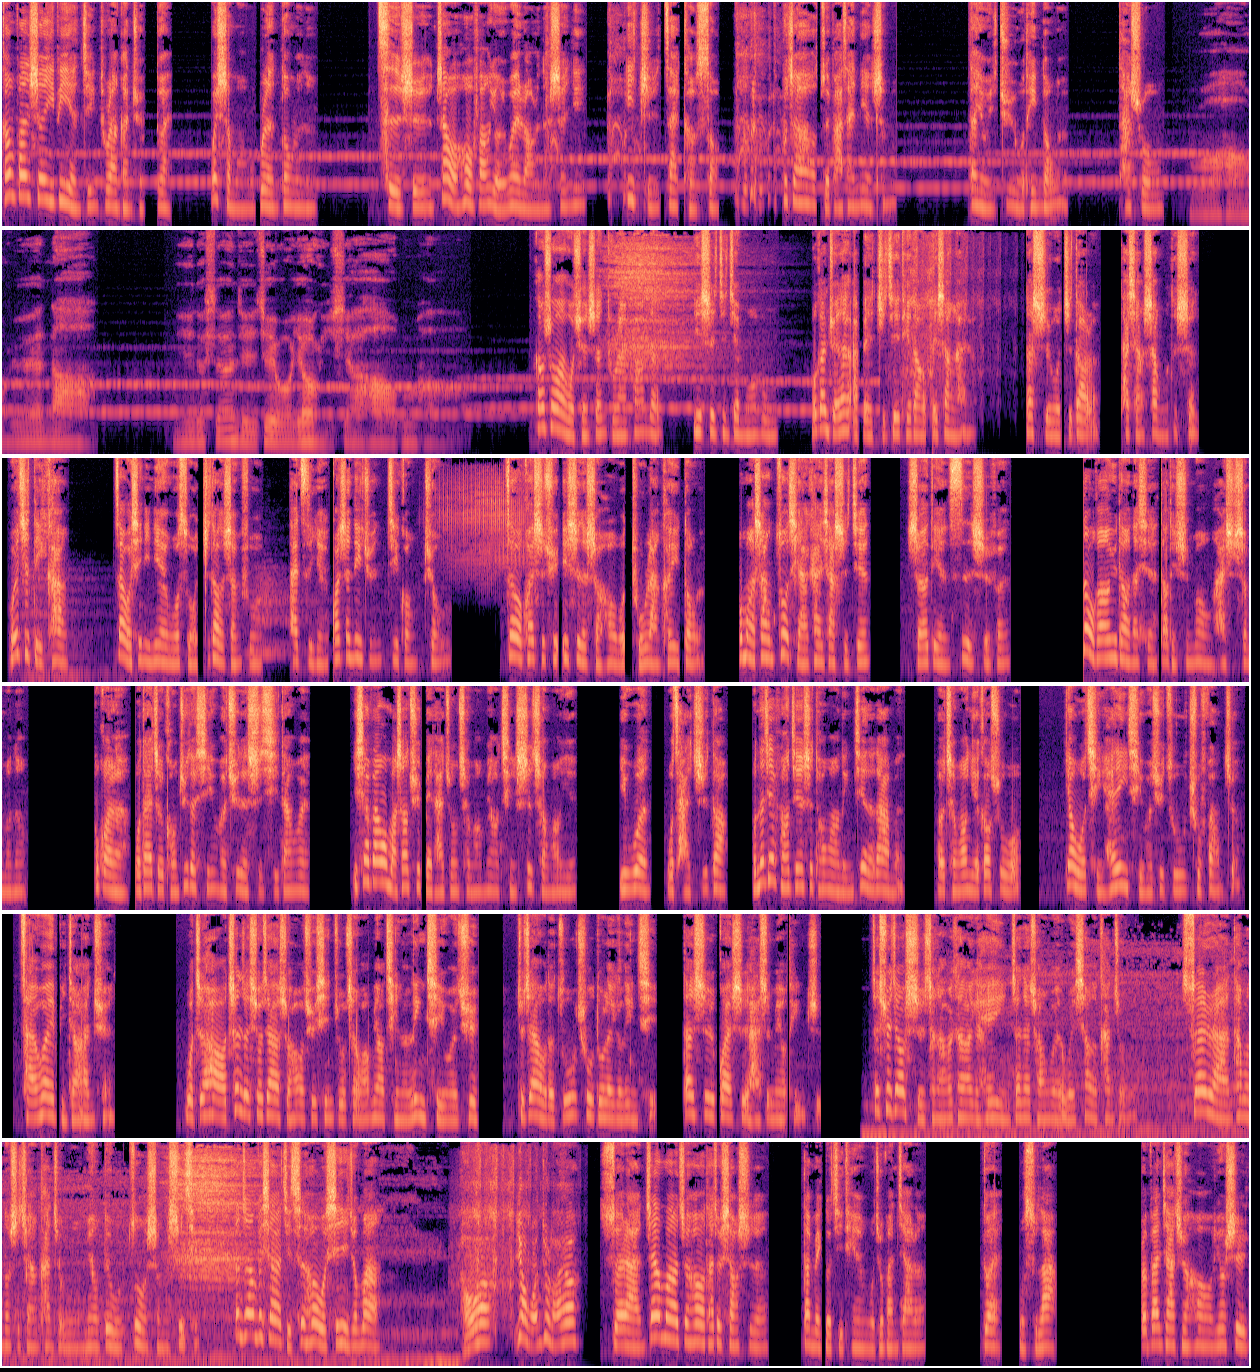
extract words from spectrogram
刚翻身一闭眼睛，突然感觉不对，为什么我不能动了呢？此时，在我后方有一位老人的声音一直在咳嗽，不知道嘴巴在念什么，但有一句我听懂了。他说：“我好冤呐，你的身体借我用一下好不好？”刚说完，我全身突然发冷。意识渐渐模糊，我感觉那个阿伯直接贴到我背上来了。那时我知道了，他想上我的身。我一直抵抗，在我心里念我所知道的神佛、太子爷、关圣帝君、济公救我。在我快失去意识的时候，我突然可以动了。我马上坐起来看一下时间，十二点四十分。那我刚刚遇到的那些到底是梦还是什么呢？不管了，我带着恐惧的心回去的实习单位。一下班，我马上去北台中城隍庙请示城隍爷。一问，我才知道，我那间房间是通往灵界的大门，而城隍爷告诉我，要我请黑令旗回去租屋处放着，才会比较安全。我只好趁着休假的时候去新竹城隍庙请了令旗回去。就这样，我的租屋处多了一个令旗，但是怪事还是没有停止。在睡觉时，常常会看到一个黑影站在床尾，微笑的看着我。虽然他们都是这样看着我，没有对我做什么事情，但这样被吓了几次后，我心里就骂：好啊，要玩就来啊！虽然这样骂了之后，他就消失了，但每隔几天我就搬家了。对，我属辣。而搬家之后，又是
